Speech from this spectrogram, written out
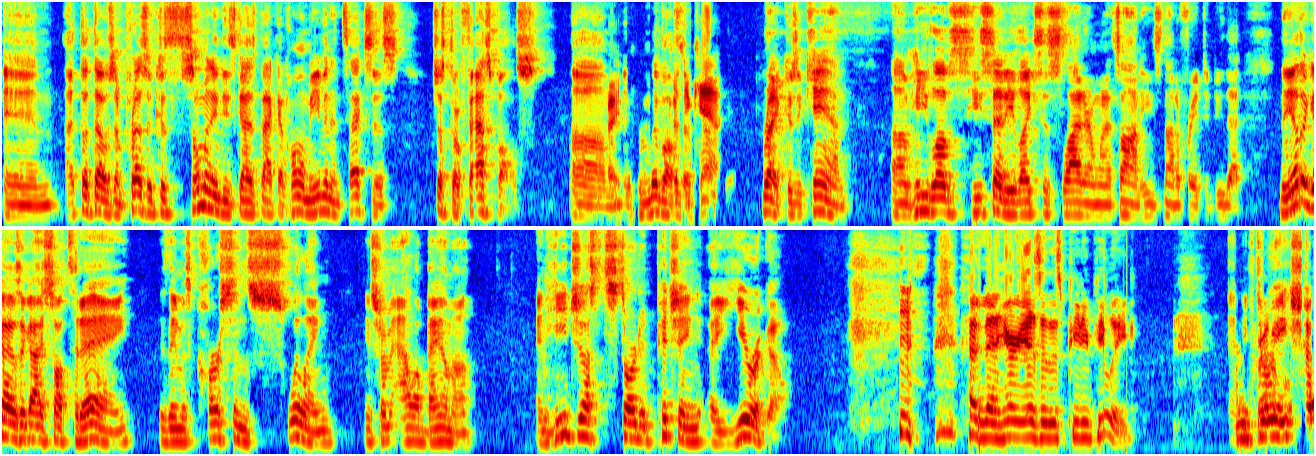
and I thought that was impressive because so many of these guys back at home, even in Texas, just throw fastballs. Um, Right. and can live off Because you their can. Right, because you can. Um, he loves. He said he likes his slider, and when it's on, he's not afraid to do that. And the other guy was a guy I saw today. His name is Carson Swilling. He's from Alabama, and he just started pitching a year ago. and then here he is in this PDP league. And he threw eight. Shut,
